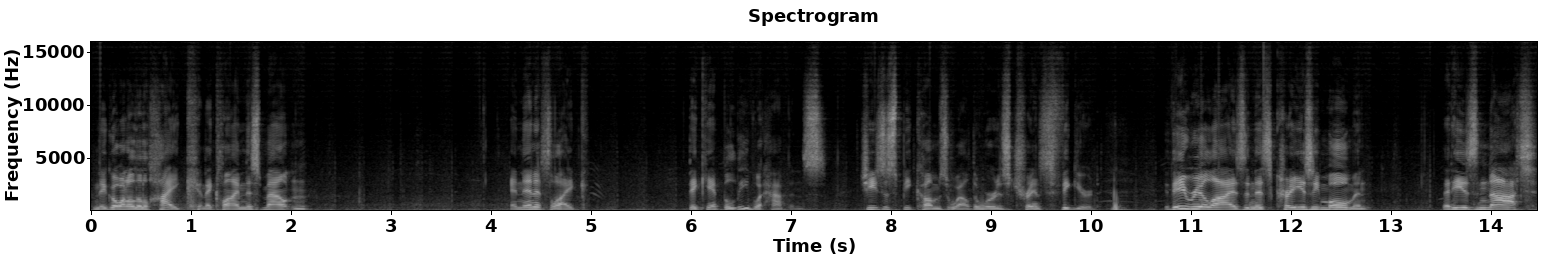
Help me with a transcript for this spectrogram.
And they go on a little hike and they climb this mountain. And then it's like they can't believe what happens. Jesus becomes, well, the word is transfigured. They realize in this crazy moment that he is not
